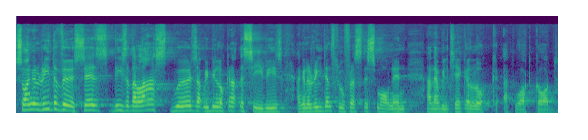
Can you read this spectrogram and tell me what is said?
So I'm going to read the verses. These are the last words that we've been looking at the series. I'm going to read them through for us this morning, and then we'll take a look at what God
